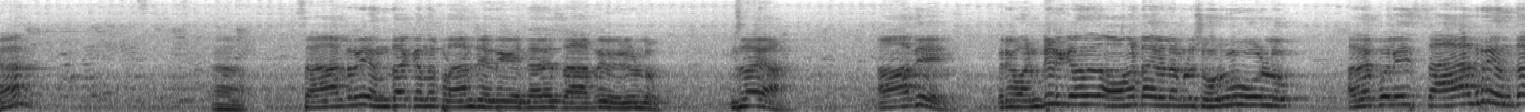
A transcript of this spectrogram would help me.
ഏ? ആ. സാലറി എന്താക്കെന്ന് പ്ലാൻ ചെയ്ത് കഴിഞ്ഞാലേ സാലറി വരുള്ളൂ. മനസ്സിലായ? ആദ്യേ ഒരു വണ്ടി എടുക്കണമെന്ന് നോക്കണ്ടാവില്ല നമ്മൾ ഷോറൂം പോകുള്ളൂ അതേപോലെ ഈ സാലറി എന്താ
